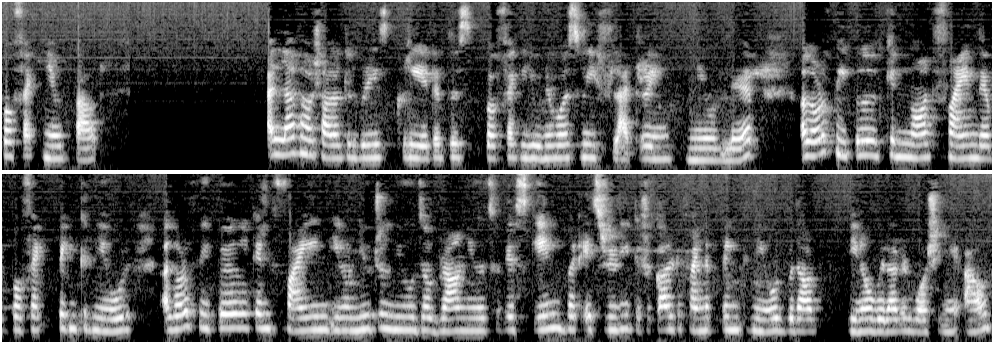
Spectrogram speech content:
perfect nude pout. I love how Charlotte Tilbury's created this perfect universally flattering nude lip. A lot of people cannot find their perfect pink nude. A lot of people can find, you know, neutral nudes or brown nudes for their skin, but it's really difficult to find a pink nude without you know without it washing it out.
